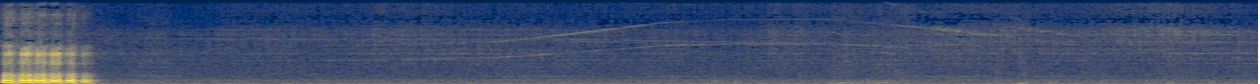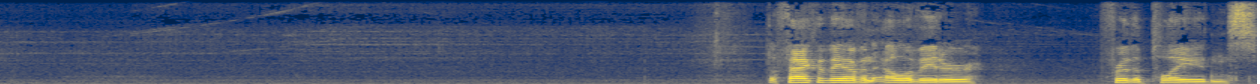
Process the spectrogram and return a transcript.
uh. Mm-hmm. The fact that they have an elevator for the planes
